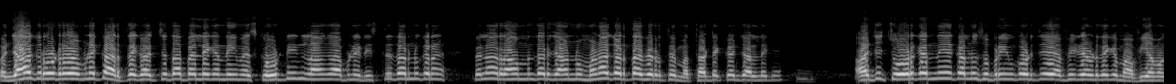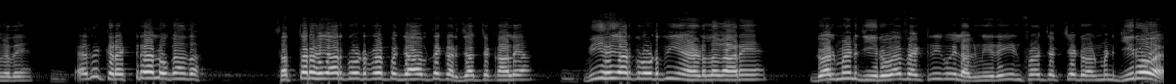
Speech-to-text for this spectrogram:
50 ਕਰੋੜ ਰੁਪਏ ਆਪਣੇ ਘਰ ਤੇ ਖਰਚਦਾ ਪਹਿਲੇ ਕਹਿੰਦੇ ਸੀ ਮੈਂ ਸਿਕਿਉਰਿਟੀ ਨਹੀਂ ਲਾਂਗਾ, ਆਪਣੇ ਰਿਸ਼ਤੇਦਾਰ ਨੂੰ ਕਰਾਂ। ਪਹਿਲਾਂ ਰਾਮ ਮੰਦਰ ਜਾਣ ਨੂੰ ਮਨਾ ਕਰਤਾ, ਫਿਰ ਉੱਥੇ ਮੱਥਾ ਟੇਕਣ ਚੱਲ ਲਗੇ ਅੱਜ ਚੋਰ ਕਹਿੰਦੇ ਆ ਕੱਲ ਨੂੰ ਸੁਪਰੀਮ ਕੋਰਟ 'ਚ ਐਫੀਡੇਵਿਟ ਦੇ ਕੇ ਮਾਫੀਆ ਮੰਗਦੇ ਆ। ਇਹ ਤੇ ਕਰੈਕਟਰ ਹੈ ਲੋਕਾਂ ਦਾ। 70000 ਕਰੋੜ ਰੁਪਏ ਪੰਜਾਬ ਤੇ ਕਰਜ਼ਾ ਚੁਕਾ ਲਿਆ। 20000 ਕਰੋੜ ਦੀ ਐਡ ਲਗਾ ਰਹੇ ਆ। ਡਿਵੈਲਪਮੈਂਟ ਜ਼ੀਰੋ ਹੈ ਫੈਕਟਰੀ ਕੋਈ ਲੱਗ ਨਹੀਂ ਰਹੀ। ਇਨਫਰਾਸਟ੍ਰਕਚਰ ਡਿਵੈਲਪਮੈਂਟ ਜ਼ੀਰੋ ਹੈ।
